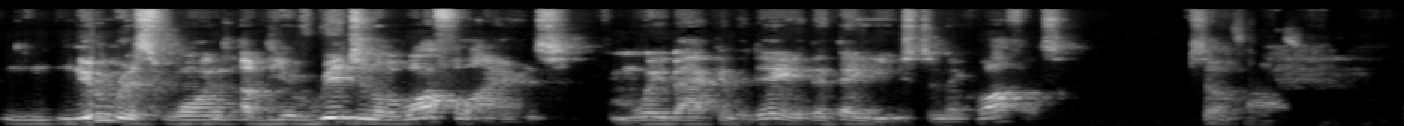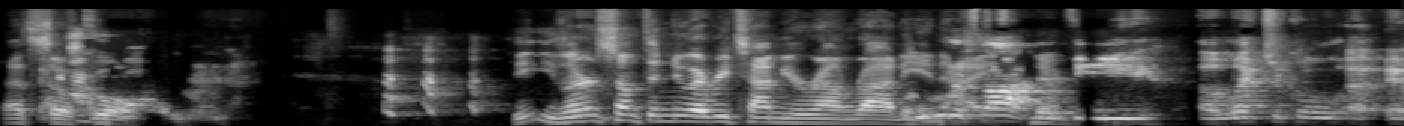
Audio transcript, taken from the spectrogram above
numerous ones of the original waffle irons from way back in the day that they used to make waffles. So that's, awesome. that's, that's so cool. you learn something new every time you're around Rodney. Who would have thought that the electrical uh, uh,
